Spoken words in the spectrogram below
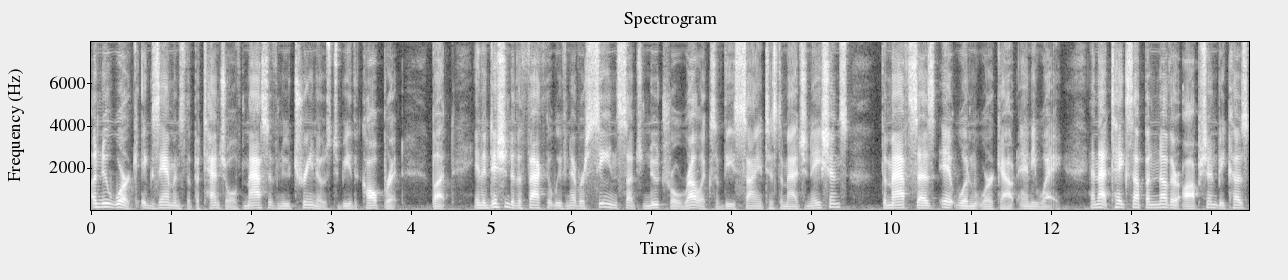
A new work examines the potential of massive neutrinos to be the culprit, but in addition to the fact that we've never seen such neutral relics of these scientist imaginations, the math says it wouldn't work out anyway. And that takes up another option because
